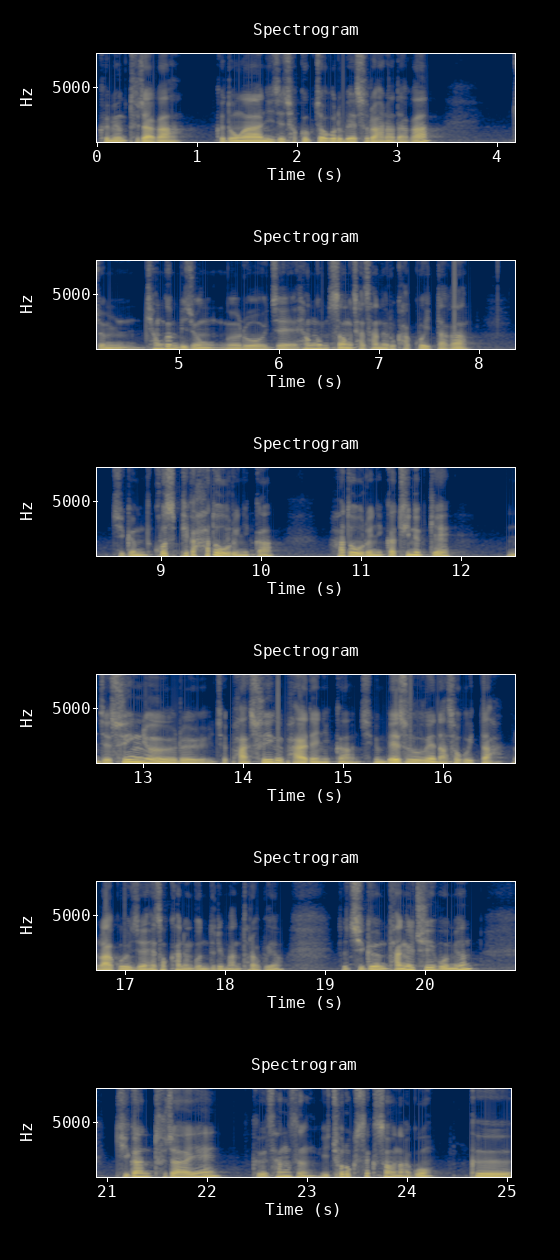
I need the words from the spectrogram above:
금융 투자가 그동안 이제 적극적으로 매수를 안 하다가 좀 현금 비중으로 이제 현금성 자산으로 갖고 있다가 지금 코스피가 하도 오르니까 하도 오르니까 뒤늦게 이제 수익률을 이제 봐- 수익을 봐야 되니까 지금 매수에 나서고 있다라고 이제 해석하는 분들이 많더라고요. 그래서 지금 당일 추이 보면 기간 투자의 그 상승, 이 초록색 선하고 그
